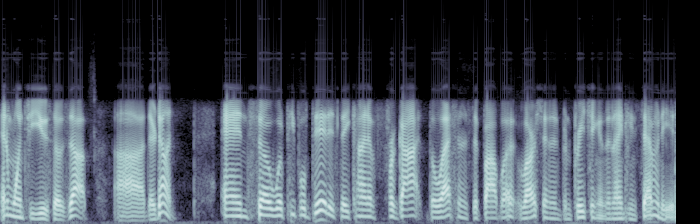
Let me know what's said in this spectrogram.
And once you use those up uh they're done and so what people did is they kind of forgot the lessons that Bob Larsen had been preaching in the 1970s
